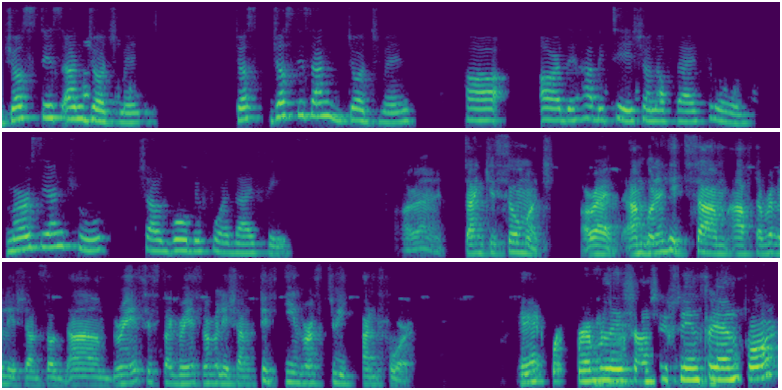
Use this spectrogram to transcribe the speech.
Justice and judgment, just, justice and judgment are, are the habitation of thy throne. Mercy and truth shall go before thy face. All right. Thank you so much. All right. I'm going to hit Psalm after Revelation. So, um, Grace, Sister Grace, Revelation 15, verse 3 and 4. Okay. Revelation 15, 3 and 4?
